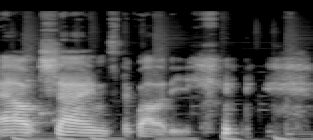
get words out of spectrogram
outshines the quality.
